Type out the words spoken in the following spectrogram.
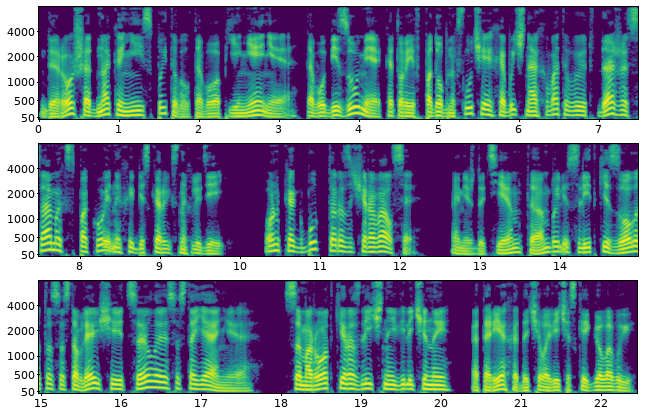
Дерош, однако, не испытывал того опьянения, того безумия, которые в подобных случаях обычно охватывают даже самых спокойных и бескорыстных людей. Он как будто разочаровался. А между тем, там были слитки золота, составляющие целое состояние. Самородки различной величины, от ореха до человеческой головы.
